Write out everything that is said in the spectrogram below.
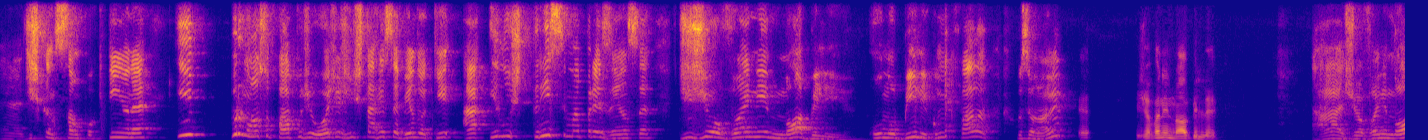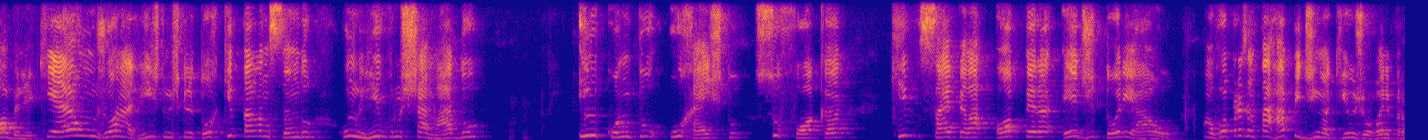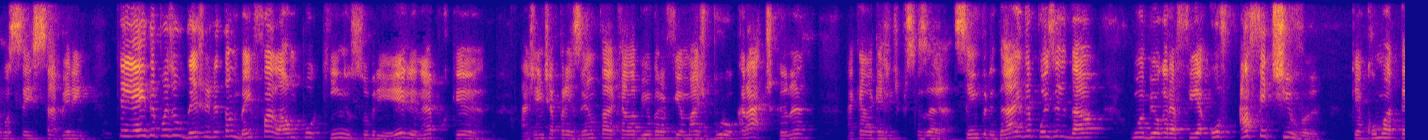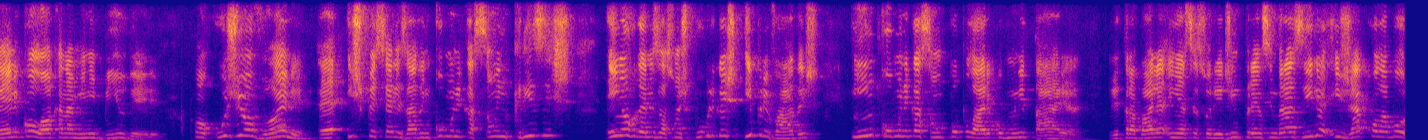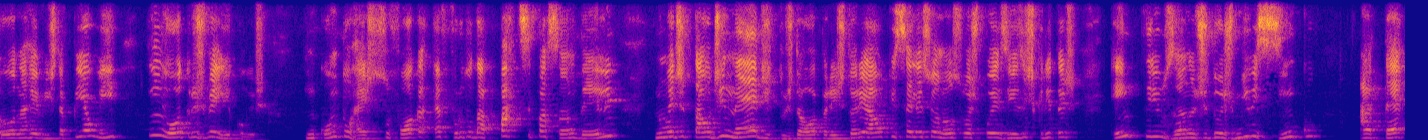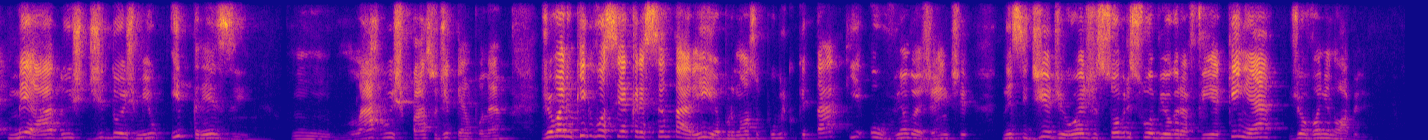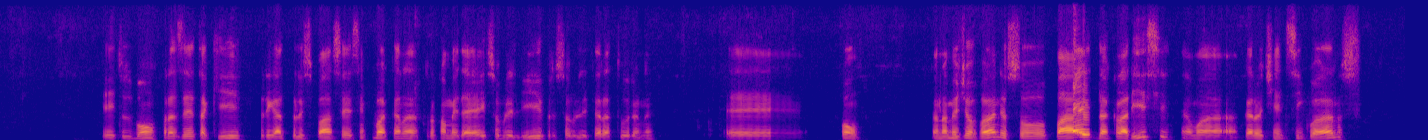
é, descansar um pouquinho, né? E para o nosso papo de hoje, a gente está recebendo aqui a ilustríssima presença de Giovanni Nobili. O Nobili, como é que fala o seu nome? É, Giovanni Nobile. Ah, Giovanni Nobile, que é um jornalista, um escritor que está lançando um livro chamado Enquanto o Resto Sufoca, que sai pela Ópera Editorial. Bom, eu vou apresentar rapidinho aqui o Giovanni para vocês saberem quem é, e depois eu deixo ele também falar um pouquinho sobre ele, né? Porque a gente apresenta aquela biografia mais burocrática, né? Aquela que a gente precisa sempre dar, e depois ele dá uma biografia afetiva que é como até ele coloca na mini bio dele. Bom, o Giovanni é especializado em comunicação em crises em organizações públicas e privadas e em comunicação popular e comunitária. Ele trabalha em assessoria de imprensa em Brasília e já colaborou na revista Piauí e em outros veículos. Enquanto o resto sufoca, é fruto da participação dele num edital de inéditos da Ópera Editorial, que selecionou suas poesias escritas entre os anos de 2005 até meados de 2013. Um largo espaço de tempo, né? Giovanni, o que você acrescentaria para o nosso público que está aqui ouvindo a gente nesse dia de hoje sobre sua biografia? Quem é Giovanni Nobile? E aí, tudo bom? Prazer estar aqui. Obrigado pelo espaço. É sempre bacana trocar uma ideia aí sobre livros, sobre literatura, né? É... Bom, meu nome é Giovanni, eu sou pai da Clarice, é uma garotinha de 5 anos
